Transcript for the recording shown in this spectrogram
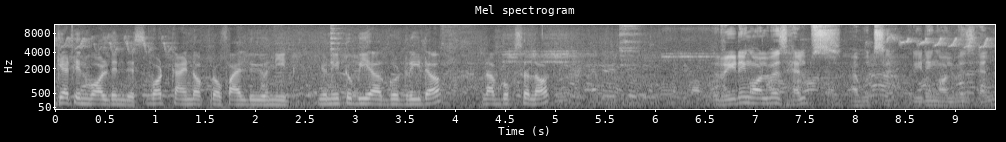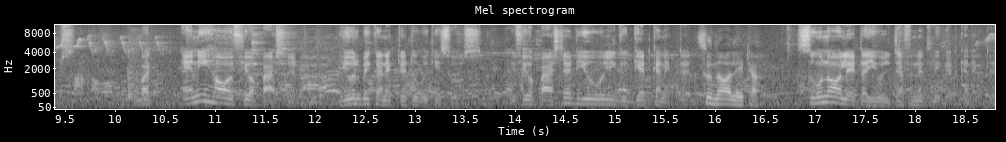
get involved in this? What kind of profile do you need? You need to be a good reader, love books a lot. Reading always helps, I would say. Reading always helps. But anyhow, if you're passionate, you will be connected to Wikisource. If you're passionate, you will get connected. Sooner or later. Sooner or later, you will definitely get connected.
